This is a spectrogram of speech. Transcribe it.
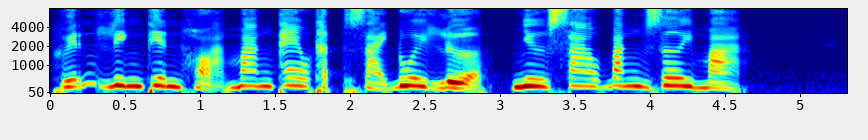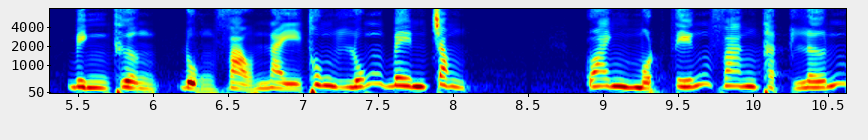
Huyễn Linh Thiên Hỏa mang theo thật dài đuôi lửa, như sao băng rơi mà. Bình thường, đụng vào này thung lũng bên trong. Oanh một tiếng vang thật lớn,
